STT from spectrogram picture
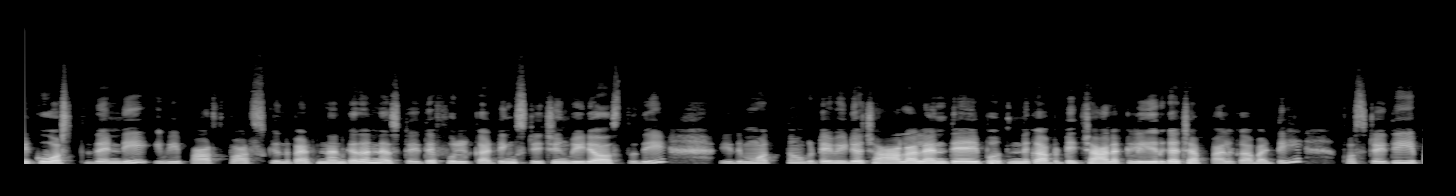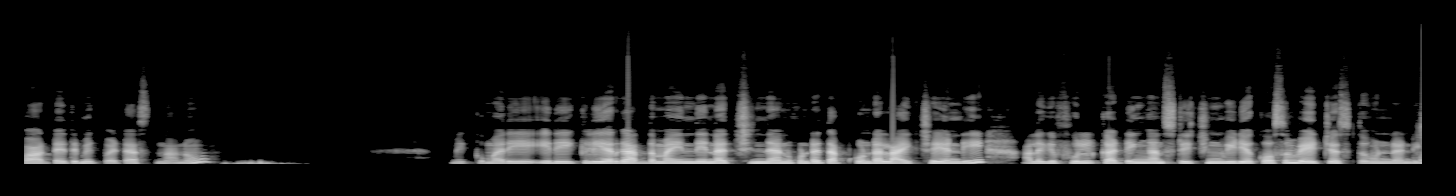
మీకు వస్తుందండి. ఇవి పార్ట్స్ పార్ట్స్ కింద పెట్టినాను కదా నెక్స్ట్ అయితే ఫుల్ కటింగ్ స్టిచ్చింగ్ వీడియో వస్తుంది. ఇది మొత్తం ఒకటే వీడియో చాలా లెంతే అయిపోతుంది కాబట్టి చాలా క్లియర్గా చెప్పాలి కాబట్టి ఫస్ట్ అయితే ఈ పార్ట్ అయితే మీకు పెట్టేస్తున్నాను. మీకు మరి ఇది క్లియర్గా అర్థమైంది నచ్చింది అనుకుంటే తప్పకుండా లైక్ చేయండి. అలాగే full cutting and stitching video కోసం వెయిట్ చేస్తూ ఉండండి.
